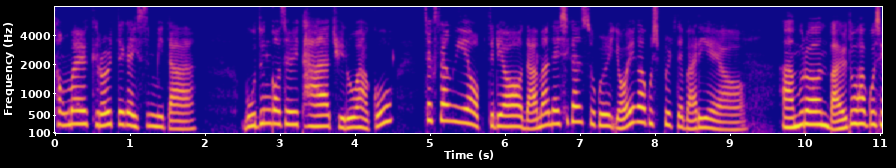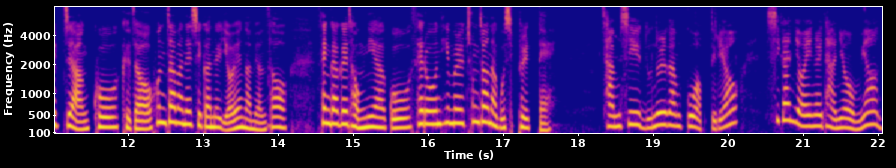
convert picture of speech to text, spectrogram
정말 그럴 때가 있습니다. 모든 것을 다 뒤로 하고 책상 위에 엎드려 나만의 시간 속을 여행하고 싶을 때 말이에요. 아무런 말도 하고 싶지 않고 그저 혼자만의 시간을 여행하면서 생각을 정리하고 새로운 힘을 충전하고 싶을 때. 잠시 눈을 감고 엎드려 시간 여행을 다녀오면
